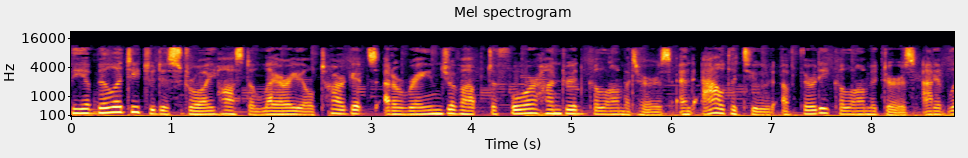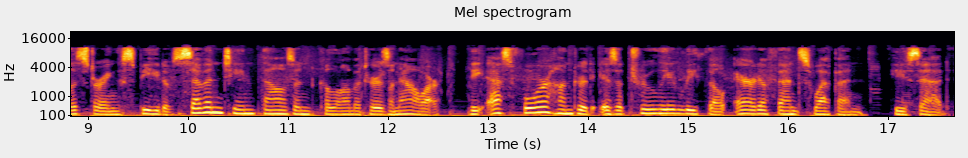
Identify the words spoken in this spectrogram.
the ability to destroy hostile aerial targets at a range of up to 400 kilometers and altitude of 30 kilometers at a blistering speed of 17,000 kilometers an hour, the S-400 is a truly lethal air defense weapon, he said.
